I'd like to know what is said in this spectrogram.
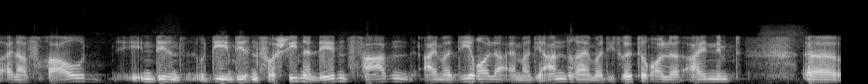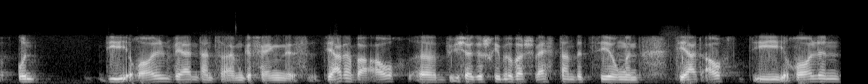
einer Frau, in diesen, die in diesen verschiedenen Lebensphasen einmal die Rolle, einmal die andere, einmal die dritte Rolle einnimmt äh, und die Rollen werden dann zu einem Gefängnis. Sie hat aber auch äh, Bücher geschrieben über Schwesternbeziehungen. Sie hat auch die Rollen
